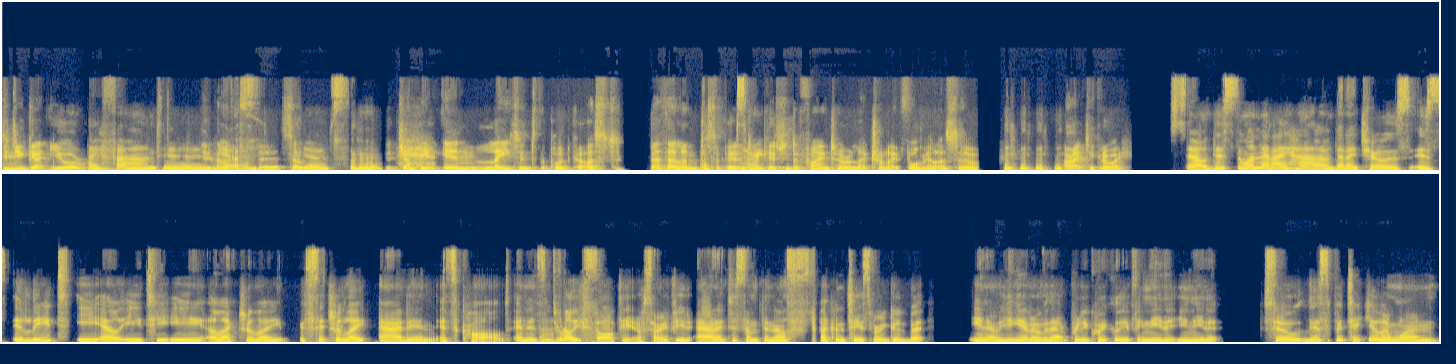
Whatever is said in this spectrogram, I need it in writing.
Did you get your? I found it. You yes. found it. So yes. you're jumping in late into the podcast. Beth Ellen oh, disappeared oh, into the kitchen to find her electrolyte formula. So, all right, take it away. So this the one that I have that I chose is Elete E L E T E electrolyte citrulite add-in. It's called, and it's, mm-hmm. it's really salty. I'm sorry if you add it to something else, it's not going to taste very good. But you know, you get over that pretty quickly. If you need it, you need it. So this particular one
